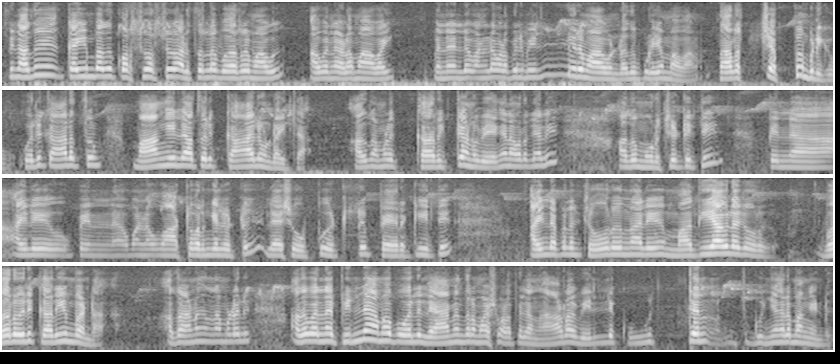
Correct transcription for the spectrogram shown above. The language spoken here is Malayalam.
പിന്നെ അത് കഴിയുമ്പോൾ അത് കുറച്ച് കുറച്ച് അടുത്തുള്ള വേറൊരു മാവ് അവൻ ഇളമാവായി. പിന്നെ എന്റെ നല്ല വളപ്പിൽ വലിയൊരു മാവുണ്ട് അത് പുളിയൻ മാവാണ്. നിറച്ചെപ്പം പിടിക്കും. ഒരു കാലത്തും മാങ്ങയില്ലാത്തൊരു കാലം ഉണ്ടായിട്ടില്ല. അത് നമ്മൾ കറിക്കാണ് ഉപയോഗം എങ്ങനെ പറഞ്ഞാൽ അത് മുറിച്ചിട്ടിട്ട് പിന്നെ അതിൽ പിന്നെ വാട്ടുപറങ്കിലിട്ട് ലേശം ഉപ്പ് ഇട്ടിട്ട് പെരക്കിയിട്ട് അതിന്റെ അപ്പം ചോറ് തിന്നാൽ മതിയാവില്ല ചോറ്. വേറെ ഒരു കറിയും വേണ്ട. അതാണ് നമ്മുടെ അതുപോലെ പിന്നെ അമ്മ പോലെ ലാമേന്ദ്ര മാഷ വളപ്പിലാണ് ആടെ വലിയ കൂറ്റൻ കുഞ്ഞങ്ങല മാങ്ങയുണ്ട്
